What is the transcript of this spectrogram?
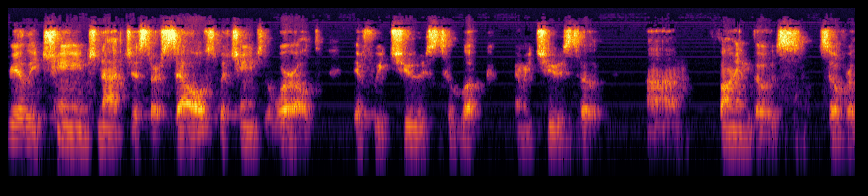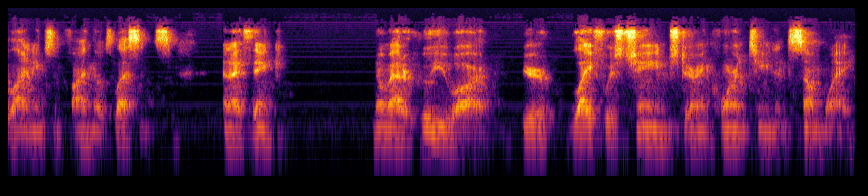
really change not just ourselves, but change the world if we choose to look and we choose to um, find those silver linings and find those lessons. And I think no matter who you are, your life was changed during quarantine in some way.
